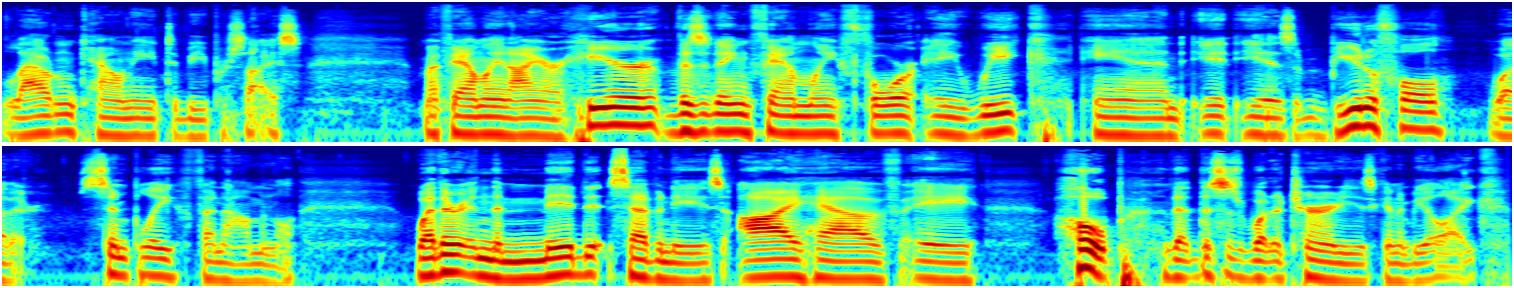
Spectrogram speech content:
Loudoun County to be precise. My family and I are here visiting family for a week, and it is beautiful weather. Simply phenomenal. Weather in the mid 70s. I have a hope that this is what eternity is going to be like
